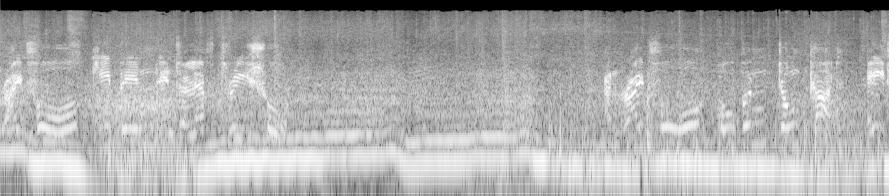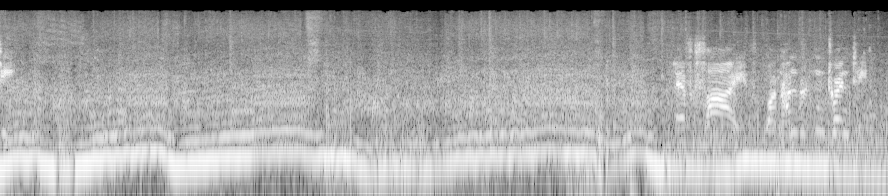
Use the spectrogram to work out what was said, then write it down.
Right 4, keep in into left 3 short. And right 4, open, don't cut, 80. Left 5, 120.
